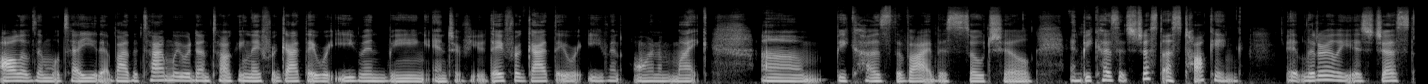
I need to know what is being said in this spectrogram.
all of them will tell you that by the time we were done talking, they forgot they were even being interviewed. They forgot they were even on a mic um, because the vibe is so chill and because it's just us talking. It literally is just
